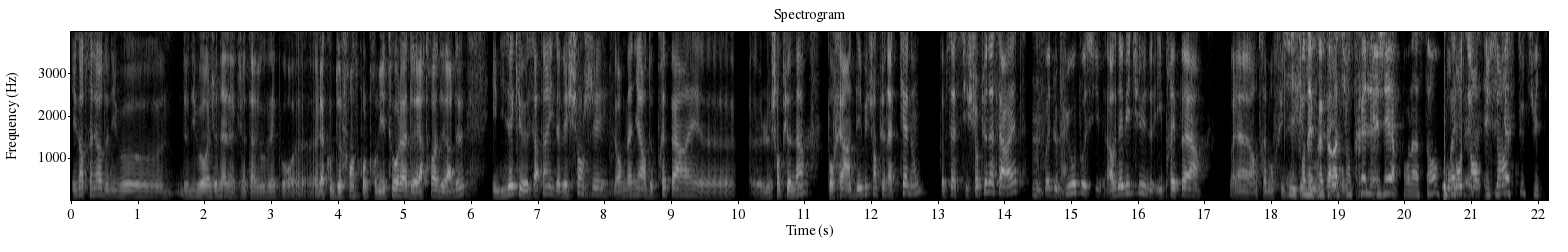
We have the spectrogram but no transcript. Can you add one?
les entraîneurs de niveau, de niveau régional que j'interviewais pour euh, la Coupe de France pour le premier tour, là, de R3, de R2, ils me disaient que certains, ils avaient changé leur manière de préparer euh, euh, le championnat pour faire un début de championnat canon. Comme ça, si le championnat s'arrête, il faut être le plus haut possible. Alors que d'habitude, ils préparent voilà, entraînement physique. Ils font des préparations très légères pour l'instant pour, être monter en efficace tout de suite.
